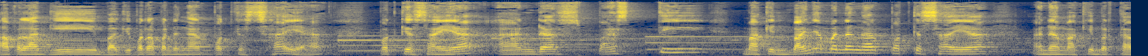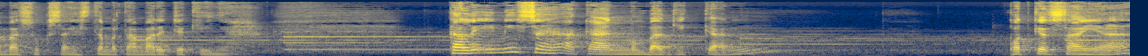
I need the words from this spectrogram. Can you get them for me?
Apalagi bagi para pendengar podcast saya, podcast saya Anda pasti makin banyak mendengar podcast saya, Anda makin bertambah sukses dan bertambah rezekinya. Kali ini saya akan membagikan podcast saya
